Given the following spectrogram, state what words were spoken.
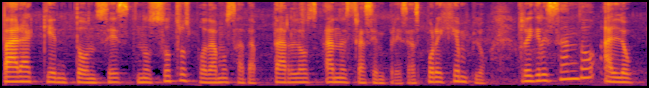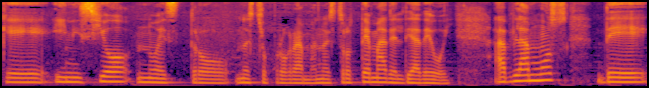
para que entonces nosotros podamos adaptarlos a nuestras empresas. Por ejemplo, regresando a lo que inició nuestro, nuestro programa, nuestro tema del día de hoy, hablamos de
